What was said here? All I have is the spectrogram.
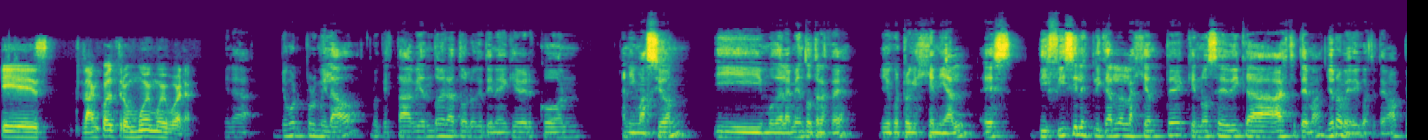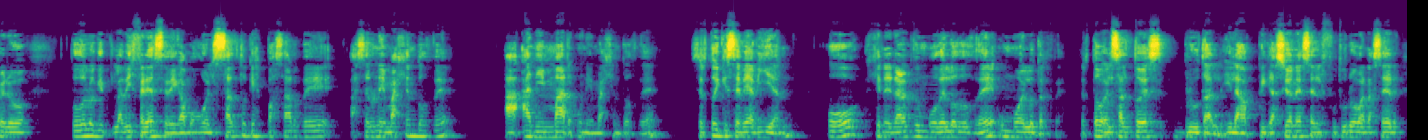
La encuentro muy, muy buena. Mira, yo por, por mi lado, lo que estaba viendo era todo lo que tenía que ver con animación y modelamiento 3D yo encuentro que es genial. Es difícil explicarle a la gente que no se dedica a este tema. Yo no me dedico a este tema, pero todo lo que la diferencia, digamos, o el salto que es pasar de hacer una imagen 2D a animar una imagen 2D, ¿cierto? Y que se vea bien, o generar de un modelo 2D un modelo 3D, ¿cierto? El salto es brutal y las aplicaciones en el futuro van a ser,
